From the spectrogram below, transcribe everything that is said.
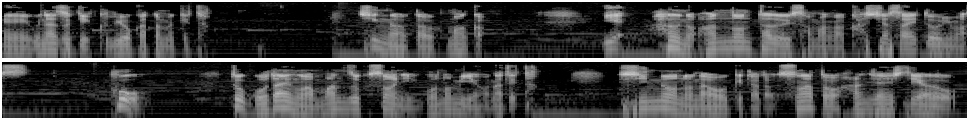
えーうなずき首を傾けた。陳が歌う不満か。いえ、ハウの安穏たる様が貸しされております。ほう。と五大悟は満足そうに五宮を撫でた。親王の名を受けたら、その後は半蛇にしてやろう。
